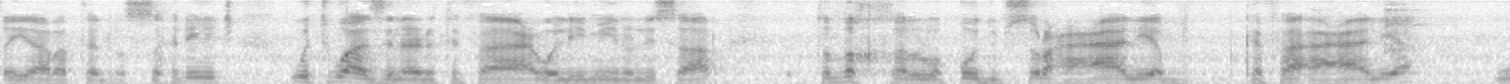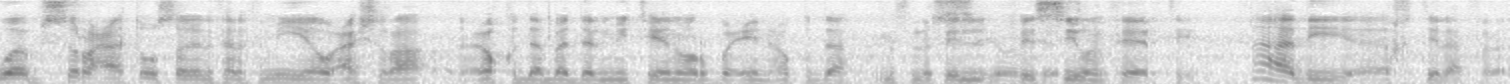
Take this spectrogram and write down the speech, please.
طيارة الصهريج وتوازن الارتفاع واليمين واليسار. تضخ الوقود بسرعة عالية بكفاءة عالية وبسرعة توصل إلى 310 عقدة بدل 240 عقدة مثل في في السي 130 هذه اختلافات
